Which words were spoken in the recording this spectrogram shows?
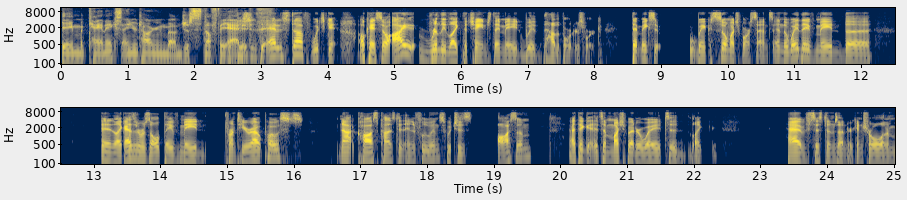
game mechanics, and you're talking about just stuff they added. they added stuff. Which game? Okay, so I really like the change they made with how the borders work. That makes it make so much more sense, and the way they've made the and like as a result, they've made frontier outposts not cost constant influence, which is awesome. I think it's a much better way to like have systems under control, and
